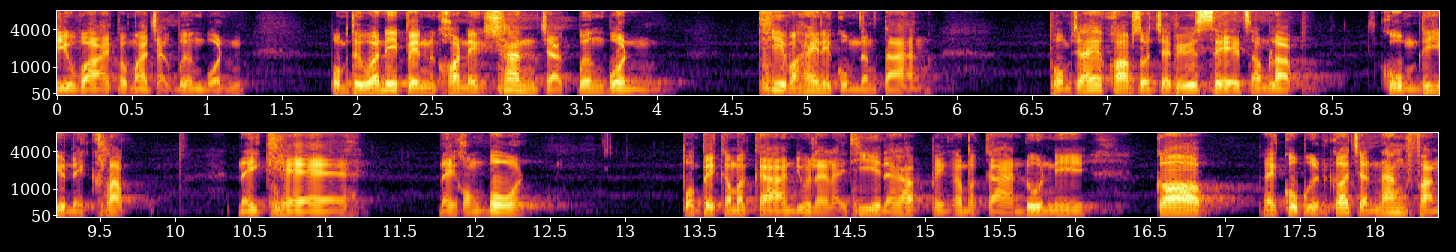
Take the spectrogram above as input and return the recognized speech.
divine ประมาจากเบื้องบน ผมถือว่านี่เป็น connection จากเบื้องบนที่มาให้ในกลุ่มต่างๆ ผมจะให้ความสนใจพิเศษสำหรับกลุ่มที่อยู่ในคลับ ในแคร์ในของโบสถ์ผมเป็นกรรมการอยู่หลาย ๆ ที่นะครับ เป็นกรรมการดูนี่ก็ในกลุ่มอื่นก็จะนั่งฟัง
